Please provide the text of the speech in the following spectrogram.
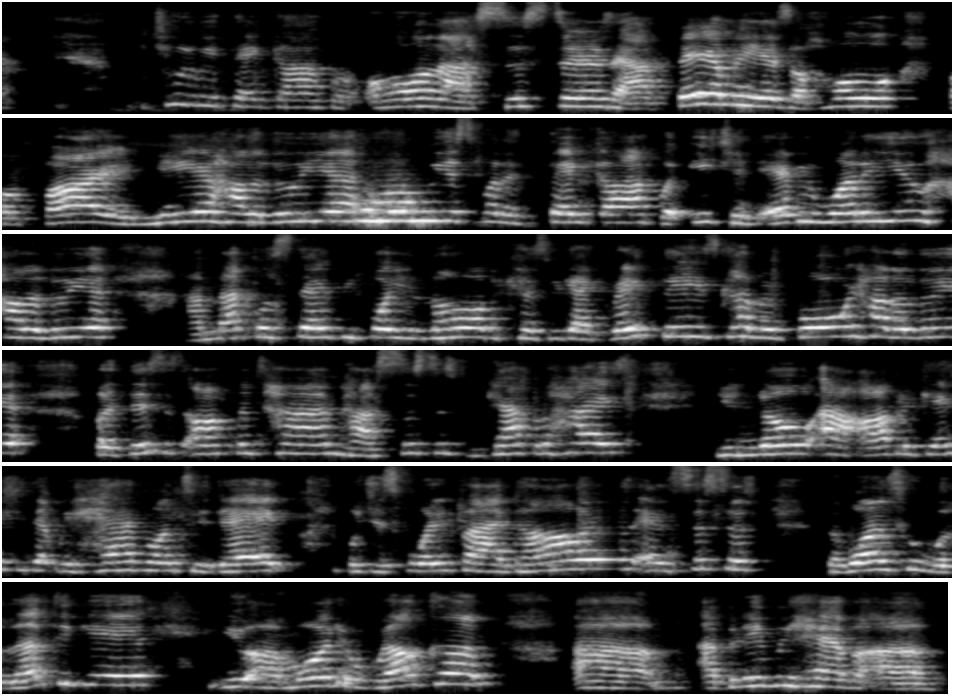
Truly, we thank God for all our sisters, our family as a whole, from far and near. Hallelujah. We just want to thank God for each and every one of you. Hallelujah. I'm not going to stay before you long because we got great things coming forward. Hallelujah. But this is oftentimes our sisters from Capitol Heights you know our obligation that we have on today, which is $45. And sisters, the ones who would love to give, you are more than welcome. Um, I believe we have a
